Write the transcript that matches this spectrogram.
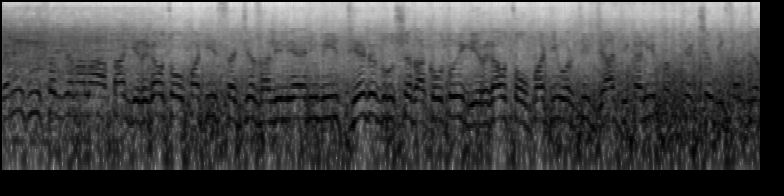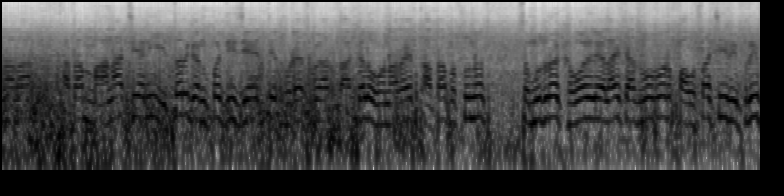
गणेश विसर्जनाला आता गिरगाव चौपाटी सज्ज झालेली आहे आणि मी थेट दृश्य दाखवतोय. गिरगाव चौपाटीवरती ज्या ठिकाणी प्रत्यक्ष विसर्जनाला आता मानाचे आणि इतर गणपती जे आहेत ते थोड्याच वेळात दाखल होणार आहेत. आतापासूनच समुद्र खवळलेला आहे. त्याचबरोबर पावसाची रिपरिप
